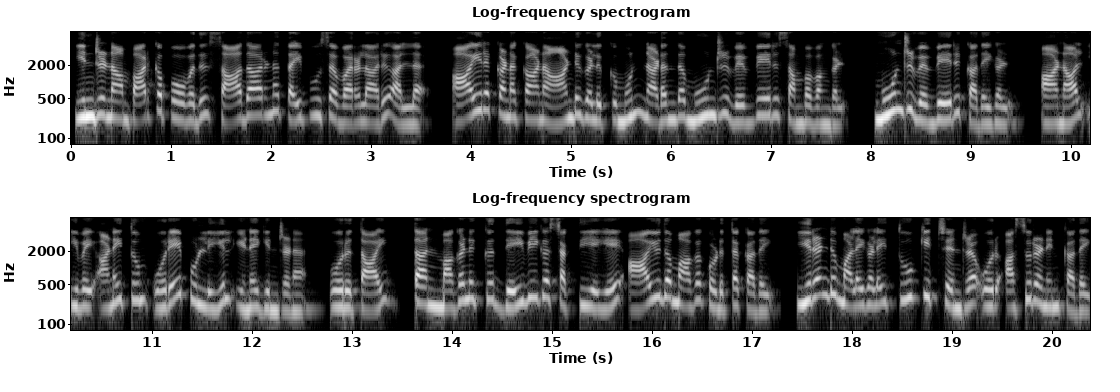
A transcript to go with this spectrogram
இன்று நாம் பார்க்கப் போவது சாதாரண தைப்பூச வரலாறு அல்ல. ஆயிரக்கணக்கான ஆண்டுகளுக்கு முன் நடந்த மூன்று வெவ்வேறு சம்பவங்கள் மூன்று வெவ்வேறு கதைகள். ஆனால் இவை அனைத்தும் ஒரே புள்ளியில் இணைகின்றன. ஒரு தாய் தன் மகனுக்கு தெய்வீக சக்தியையே ஆயுதமாக கொடுத்த கதை. இரண்டு மலைகளை தூக்கிச் சென்ற ஒரு அசுரனின் கதை.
